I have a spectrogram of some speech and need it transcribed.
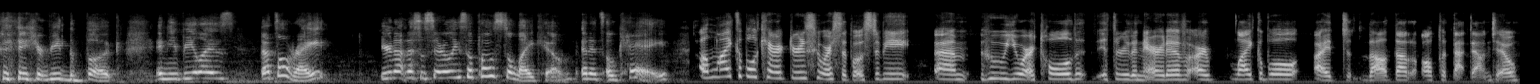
you read the book, and you realize that's all right. You're not necessarily supposed to like him, and it's okay. Unlikable characters who are supposed to be, um, who you are told through the narrative are likable. I that I'll put that down too.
